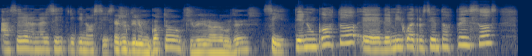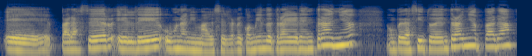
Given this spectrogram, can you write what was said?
hacer el análisis de triquinosis. ¿Eso tiene un costo si vienen a hablar con ustedes? Sí, tiene un costo de 1.400 pesos para hacer el de un animal. Se le recomienda traer entraña un pedacito de entraña para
